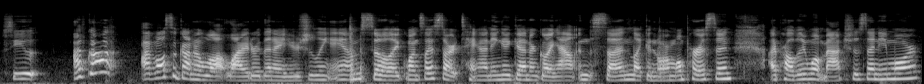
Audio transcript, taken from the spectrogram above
See, I've got I've also gotten a lot lighter than I usually am. So like once I start tanning again or going out in the sun like a normal person, I probably won't match this anymore.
